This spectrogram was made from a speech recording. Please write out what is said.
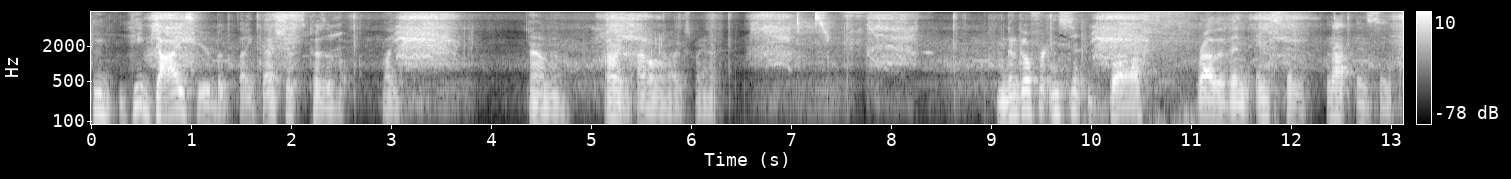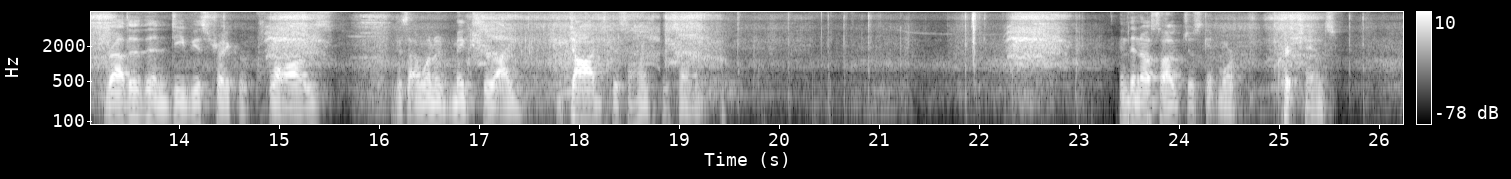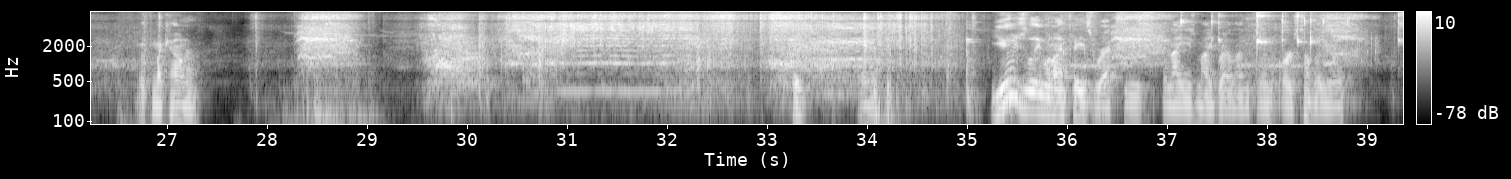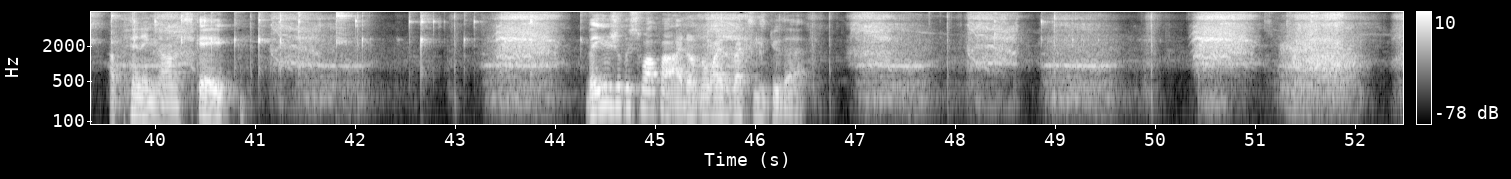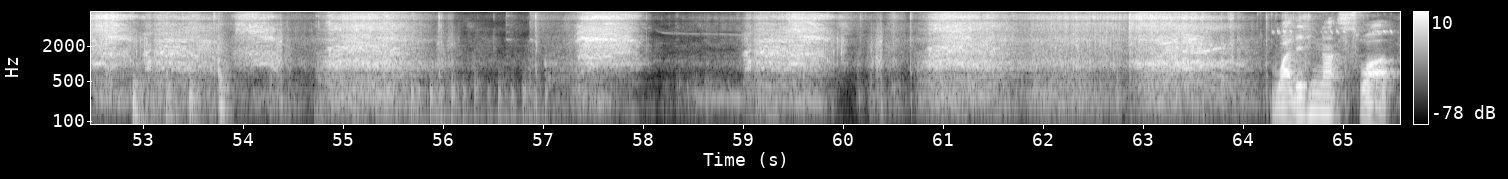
He he dies here, but like that's just because of like I don't know. I don't, I don't know how to explain it. I'm gonna go for instant buff rather than instant, not instant, rather than devious strike or claws, because I want to make sure I dodge this 100%. And then also I'll just get more crit chance with my counter. Um, usually when I face Rexes and I use my Lantern or something with a pinning non-escape, they usually swap out. I don't know why the Rexes do that. Why did he not swap?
